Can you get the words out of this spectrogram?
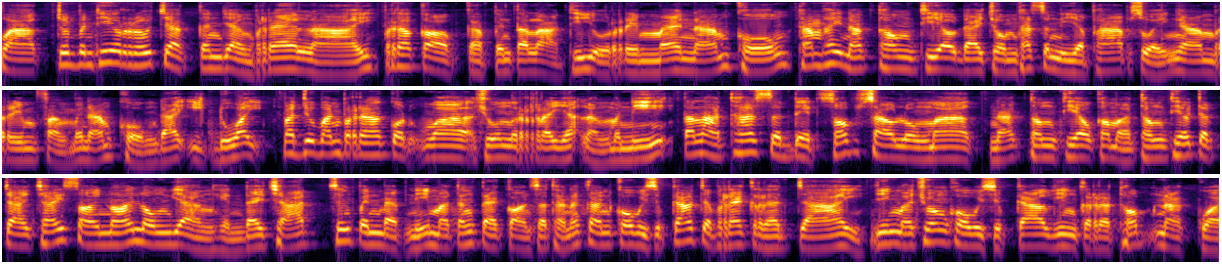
ฝาก จนเป็นที่รู้จักกันอย่างแพร่หลาย ประกอบกับเป็นตลาดที่อยู่ริมแม่น้ำโขงทำให้นักท่องเที่ยวได้ชมทัศนียภาพสวยงามริมฝั่งแม่น้ำโขงได้อีกด้วย ปัจจุบันปรากฏว่าช่วงระยะหลังมานี้ ตลาดท่าเสด็จซบเซาลงมาก นักท่องเที่ยวเข้ามาท่องเที่ยวจับจ่ายใช้สอยน้อยลงอย่างเห็นได้ชัด ซึ่งเป็นแบบนี้มาตั้งแต่ก่อนสถานการณ์โควิด -19 จะแพร่กระจาย ยิ่งมาช่วงโควิด -19 ยิ่งกระทบหนักกว่า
